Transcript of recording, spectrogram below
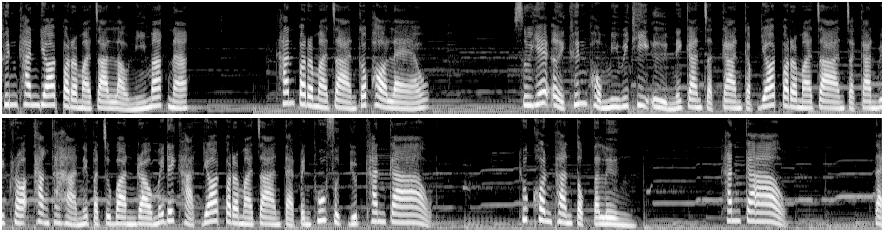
ขึ้นขั้นยอดปรมาจารย์เหล่านี้มากนัก ขั้นปรมาจารย์ก็พอแล้ว ซูเย่เอ่ยขึ้นผมมีวิธีอื่นในการจัดการกับยอดปรมาจารย์ จากการวิเคราะห์ทางทหารในปัจจุบันเราไม่ได้ขาดยอดปรมาจารย์ แต่เป็นผู้ฝึกยุทธขั้นก้าทุกคนพลันตกตะลึง ขั้นก้าแต่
